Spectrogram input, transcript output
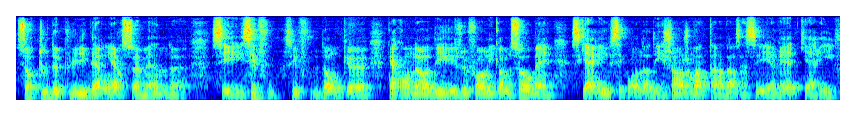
surtout depuis les dernières semaines, euh, c'est fou, c'est fou. Donc, quand on a des euphories comme ça, ben, ce qui arrive, c'est qu'on a des changements de tendance assez raides qui arrivent.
